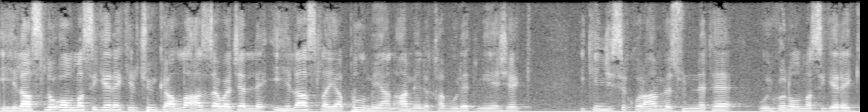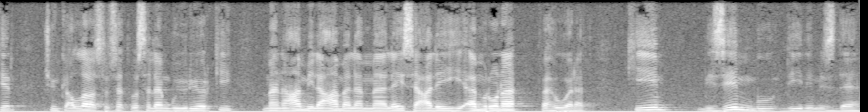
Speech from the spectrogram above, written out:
İhlaslı olması gerekir. Çünkü Allah Azze ve Celle ihlasla yapılmayan ameli kabul etmeyecek. İkincisi Kur'an ve sünnete uygun olması gerekir. Çünkü Allah Resulü Aleyhisselatü Vesselam buyuruyor ki Men amile amelen ma leyse aleyhi emruna fehuve Kim bizim bu dinimizde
